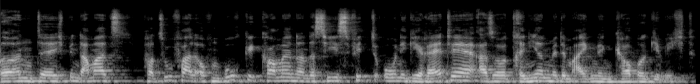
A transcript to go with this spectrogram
Und äh, ich bin damals per Zufall auf ein Buch gekommen und das hieß Fit ohne Geräte, also trainieren mit dem eigenen Körpergewicht.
